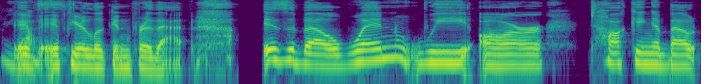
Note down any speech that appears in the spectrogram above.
yes. if, if you're looking for that. Isabel, when we are talking about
